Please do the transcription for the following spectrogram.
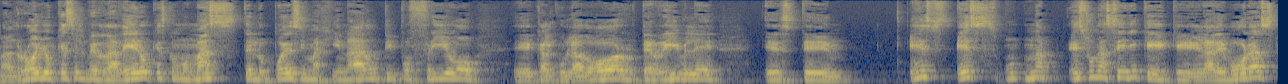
mal rollo, que es el verdadero, que es como más te lo puedes imaginar, un tipo frío, eh, calculador, terrible. Este, es, es, una, es una serie que, que la devoras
